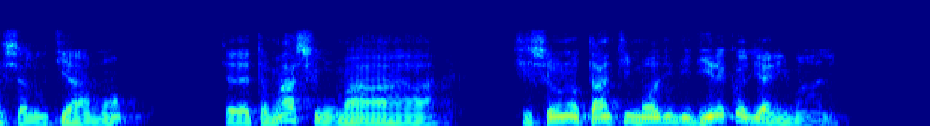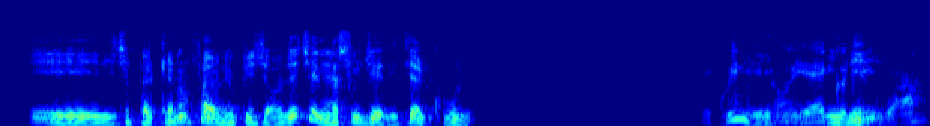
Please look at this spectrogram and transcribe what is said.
che salutiamo, ci ha detto Massimo, ma ci sono tanti modi di dire con gli animali. E dice perché non fai un episodio? E ce ne ha suggeriti alcuni. E quindi noi E eccoci quindi qua,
